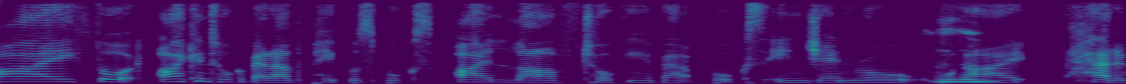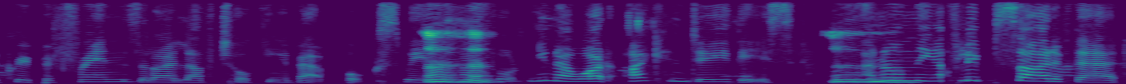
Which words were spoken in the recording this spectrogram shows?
I thought I can talk about other people's books. I love talking about books in general. Mm-hmm. I had a group of friends that I love talking about books with. Mm-hmm. And I mm-hmm. thought, you know what, I can do this. Mm-hmm. And on the flip side of that,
